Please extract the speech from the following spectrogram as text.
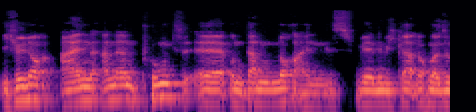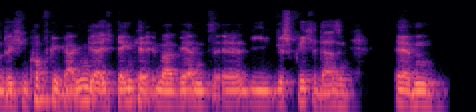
Ich will noch einen anderen Punkt äh, und dann noch einen, ist mir nämlich gerade noch mal so durch den Kopf gegangen. Ja, ich denke immer, während äh, die Gespräche da sind. Ähm,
